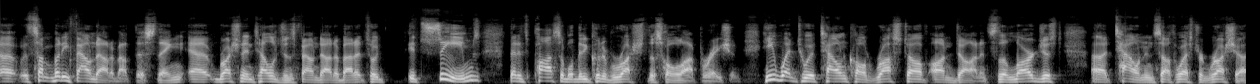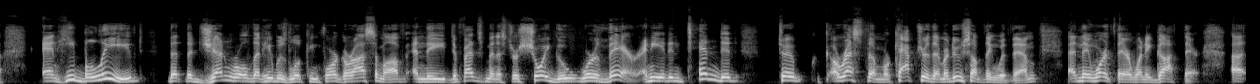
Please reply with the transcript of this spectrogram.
uh, somebody found out about this thing. Uh, Russian intelligence found out about it. So it, it seems that it's possible that he could have rushed this whole operation. He went to a town called Rostov on Don. It's the largest uh, town in southwestern Russia, and he believed that the general that he was looking for, Gerasimov, and the defense minister, Shoigu, were there. And he had intended to arrest them or capture them or do something with them. And they weren't there when he got there. Uh,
